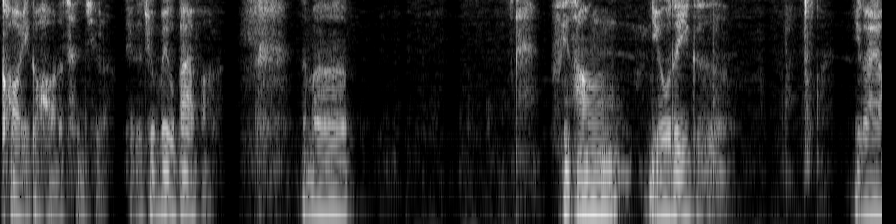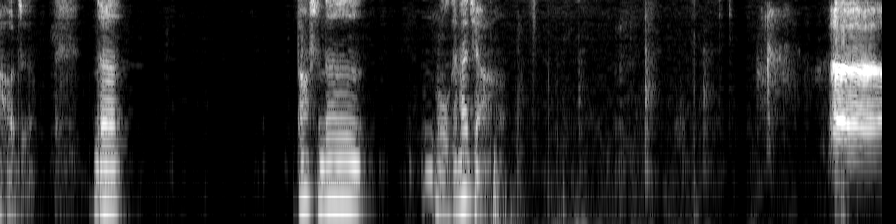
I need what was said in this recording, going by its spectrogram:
考一个好的成绩了，那个就没有办法了。那么非常牛的一个一个爱好者，那当时呢，我跟他讲，呃。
